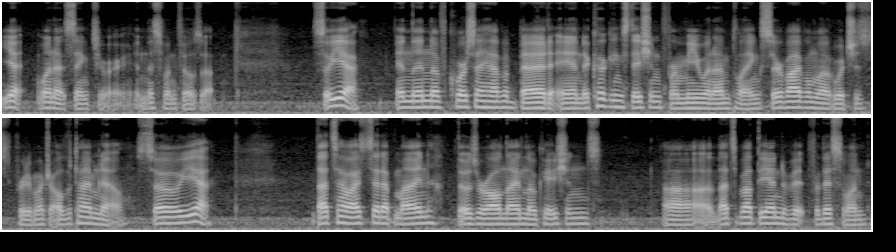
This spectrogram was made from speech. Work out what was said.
Yeah, one at Sanctuary. And this one fills up. So yeah. And then of course I have a bed and a cooking station for me when I'm playing survival mode, which is pretty much all the time now. So yeah. That's how I set up mine. Those are all nine locations. Uh, that's about the end of it for this one.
